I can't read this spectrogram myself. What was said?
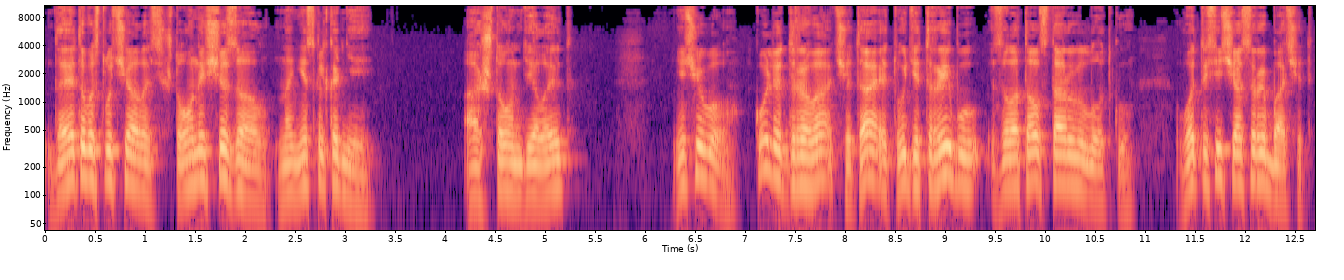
До этого случалось, что он исчезал на несколько дней. А что он делает? Ничего, колет дрова, читает, удит рыбу, залатал старую лодку. Вот и сейчас рыбачит.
